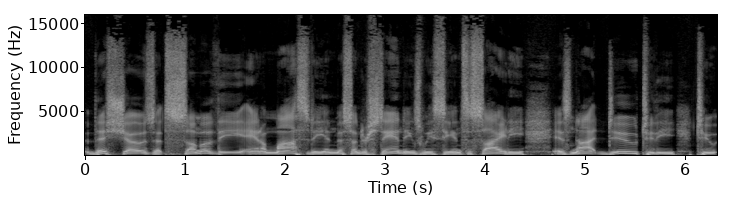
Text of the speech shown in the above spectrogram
This shows that some of the animosity and misunderstandings we see in society is not due to the to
